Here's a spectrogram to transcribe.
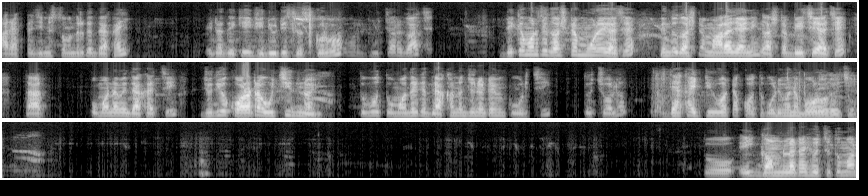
আর একটা জিনিস তোমাদেরকে দেখাই এটা দেখেই ভিডিওটি শেষ করব। তোমার বুচার গাছ। দেখে মনে হচ্ছে গাছটা মরে গেছে, কিন্তু গাছটা মারা যায়নি, গাছটা বেঁচে আছে। তার প্রমাণ আমি দেখাচ্ছি। যদিও করাটা উচিত নয়, তবুও তোমাদেরকে দেখানোর জন্য এটা আমি করছি। তো চলো, দেখাই টিউবারটা কত পরিমাণে বড় হয়েছে। তো এই গামলাটাই হচ্ছে তোমার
